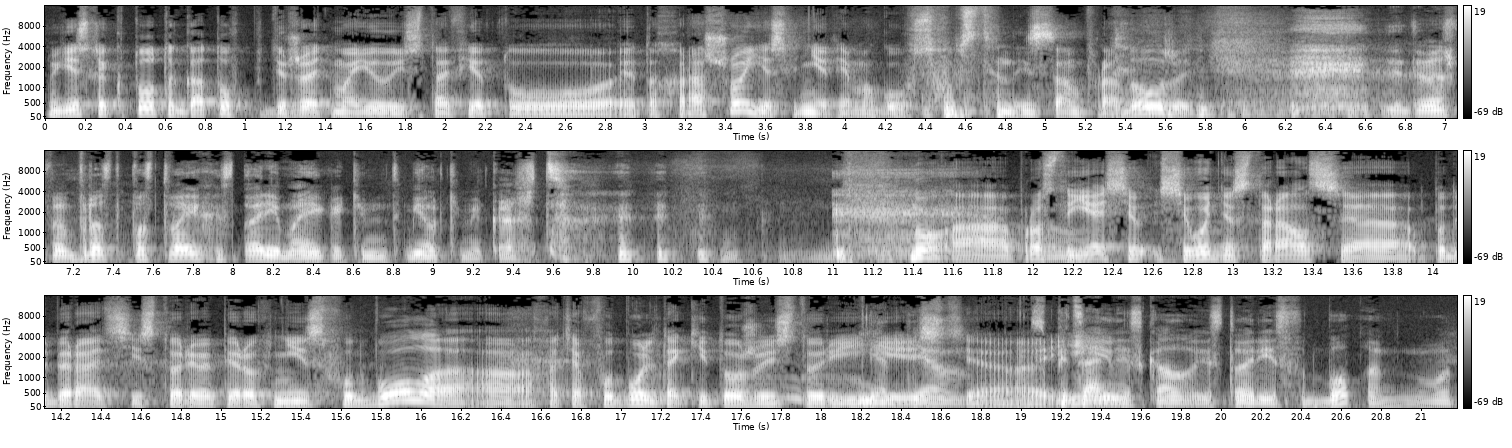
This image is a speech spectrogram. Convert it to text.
Ну, если кто-то готов поддержать мою эстафету, это хорошо. Если нет, я могу, собственно, и сам продолжить. Это просто после твоих историй мои какими-то мелкими кажется. Ну, а просто я сегодня старался подбирать истории, во-первых, не из футбола, а, хотя в футболе такие тоже истории Нет, есть. Я а, специально и... искал истории из футбола, вот,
